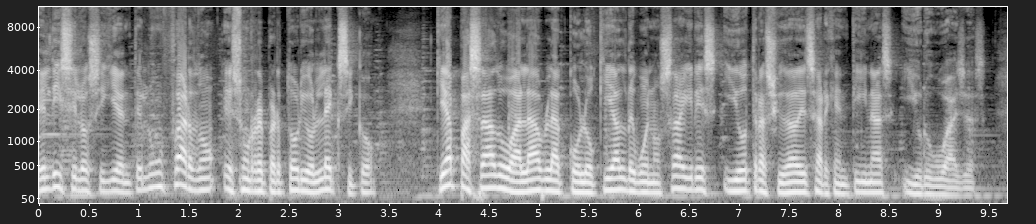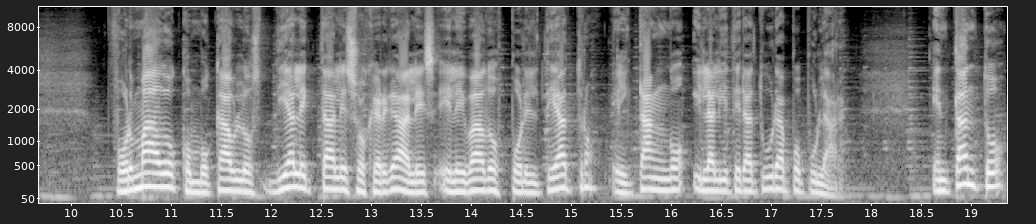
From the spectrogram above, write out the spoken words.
Él dice lo siguiente, el lunfardo es un repertorio léxico que ha pasado al habla coloquial de Buenos Aires y otras ciudades argentinas y uruguayas formado con vocablos dialectales o jergales elevados por el teatro, el tango y la literatura popular, en tanto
